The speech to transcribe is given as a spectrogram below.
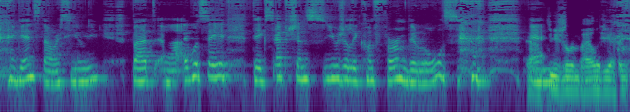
against our theory, but uh, I would say the exceptions usually confirm the rules. yeah, usual in biology, I think.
